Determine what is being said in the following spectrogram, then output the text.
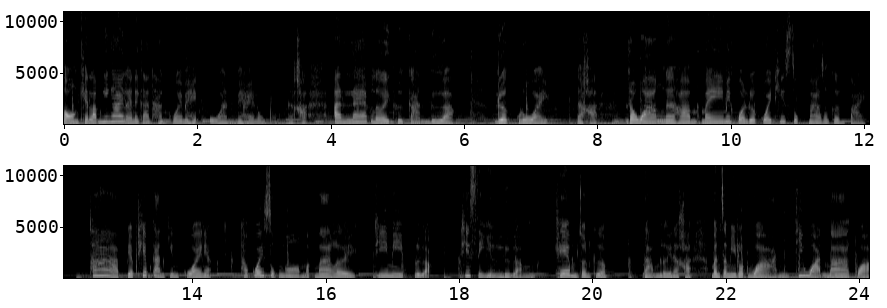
สองเคล็ดลับง่ายๆ เลยในการทานกล้วยไม่ให้อ้วนไม่ให้ลงพุงนะคะ อันแรกเลยคือการเลือกเลือกกล้วย นะคะ ระวังนะคะไม่ไม่ควรเลือกกล้วยที่สุกมากจนเกินไป ถ้าเปรียบเทียบการกินกล้วยเนี่ยถ้ากล้วยสุกงอมมากๆเลย ที่มีเปลือกที่สีเหลืองเข้มจนเกือบ ดำเลยนะคะ มันจะมีรสหวานที่หวานมากกว่า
